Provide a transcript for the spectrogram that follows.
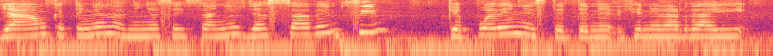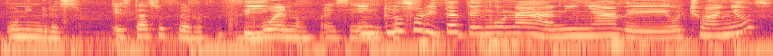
ya aunque tengan las niñas seis años, ya saben sí. que pueden este, tener, generar de ahí un ingreso. Está súper bueno ese. Incluso ahorita tengo una niña de ocho años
